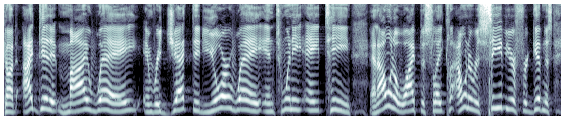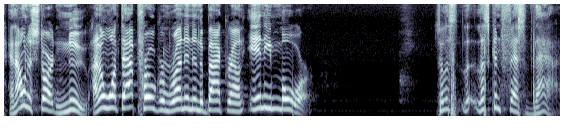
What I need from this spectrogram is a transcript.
God, I did it my way and rejected your way in 2018, and I want to wipe the slate clean. I want to receive your forgiveness, and I want to start new. I don't want that program running in the background anymore. So let's, let's confess that.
